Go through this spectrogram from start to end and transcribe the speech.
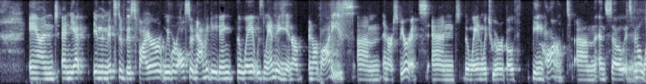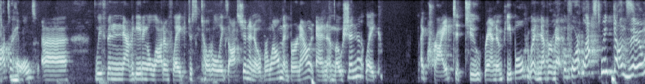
and and yet, in the midst of this fire, we were also navigating the way it was landing in our in our bodies, um, in our spirits, and the way in which we were both being harmed. Um, and so, it's been a lot to right. hold. Uh, we've been navigating a lot of like just total exhaustion and overwhelm and burnout and emotion like I cried to two random people who I'd never met before last week on Zoom.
